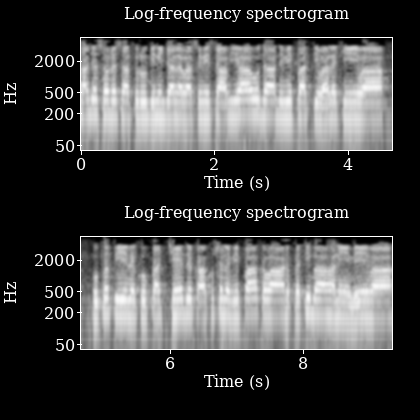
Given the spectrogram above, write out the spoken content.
රජසොර සතුරු ගිනි ජල වසවිස අවියාවදාද විපත්ති වලකීවා. උපපීලක උපච්ඡේදක අකුසල විපාක වාර ප්‍රතිබාහනේ වේවා.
